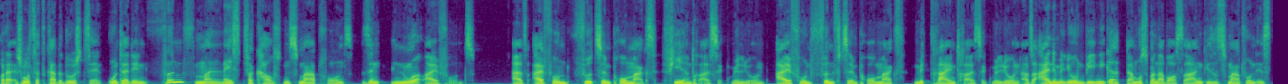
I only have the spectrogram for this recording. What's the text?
oder ich muss jetzt gerade durchzählen, unter den fünf meistverkauften Smartphones sind nur iPhones. Also iPhone 14 Pro Max 34 Millionen, iPhone 15 Pro Max mit 33 Millionen, also eine Million weniger. Da muss man aber auch sagen, dieses Smartphone ist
